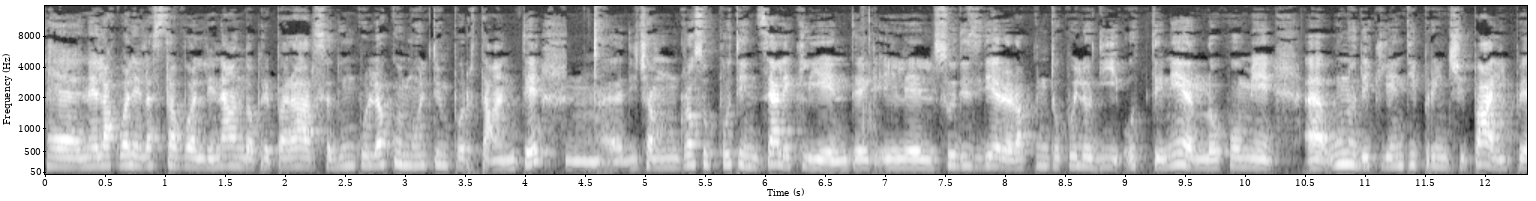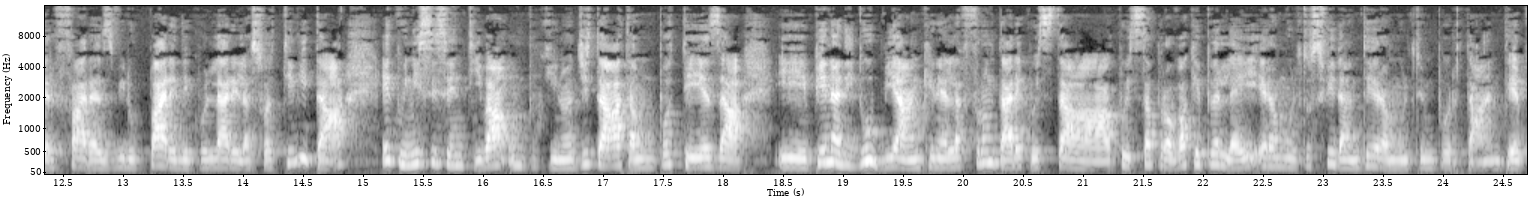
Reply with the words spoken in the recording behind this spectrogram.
eh, nella quale la stavo allenando a prepararsi ad un colloquio molto importante, mm, eh, diciamo un grosso potenziale cliente il, il, suo desiderio era appunto quello di ottenerlo come eh, uno dei clienti principali per far sviluppare e decollare la sua attività e quindi si sentiva un pochino agitata, un po' tesa e piena di dubbi anche nell'affrontare questa, questa prova che per lei era molto sfidante e era molto importante.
